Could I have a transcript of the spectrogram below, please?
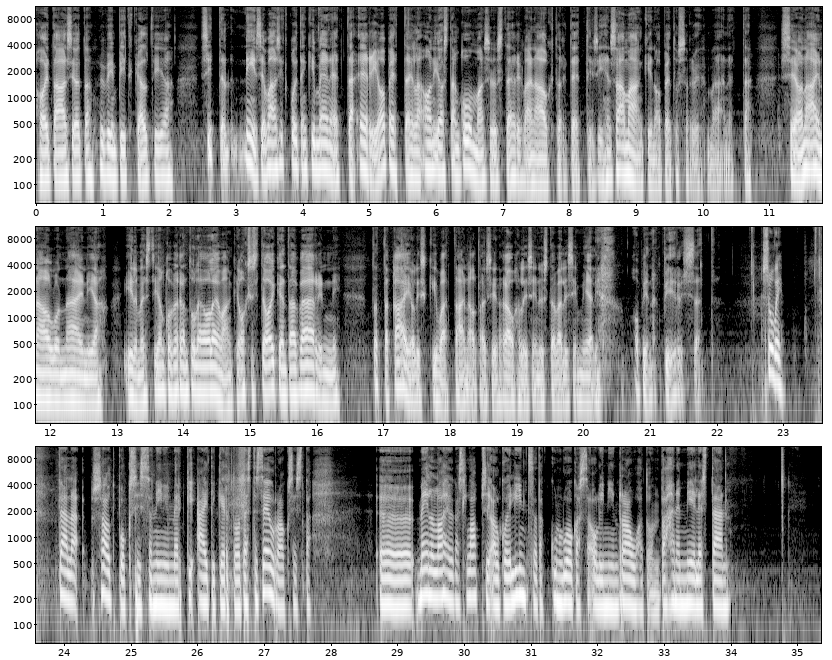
hoitaa asioita hyvin pitkälti ja sitten niin se vaan sitten kuitenkin menee, että eri opettajilla on jostain kumman syystä erilainen auktoriteetti siihen samaankin opetusryhmään. Että se on aina ollut näin ja ilmeisesti jonkun verran tulee olevankin. Onko se sitten oikein tai väärin, niin totta kai olisi kiva, että aina oltaisiin rauhallisin, ystävällisin mielin opinnan piirissä. Suvi. Täällä Shoutboxissa nimimerkki äiti kertoo tästä seurauksesta. Öö, meillä lahjakas lapsi alkoi lintsata, kun luokassa oli niin rauhatonta. Hänen mielestään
